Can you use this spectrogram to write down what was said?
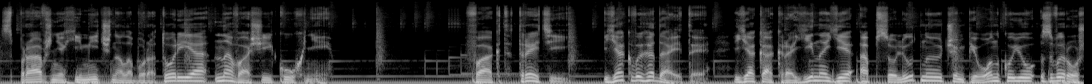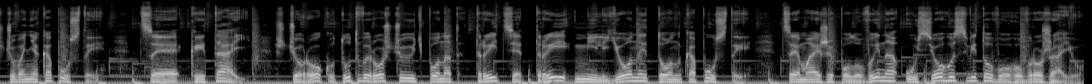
Справжня хімічна лабораторія на вашій кухні. Факт третій. Як ви гадаєте, яка країна є абсолютною чемпіонкою з вирощування капусти? Це Китай. Щороку тут вирощують понад 33 мільйони тонн капусти. Це майже половина усього світового врожаю.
